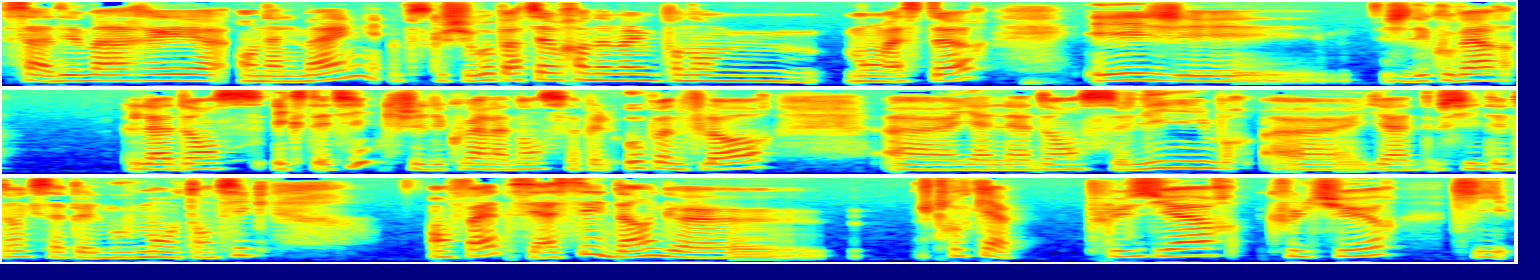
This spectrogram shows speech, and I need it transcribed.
Ça a démarré en Allemagne parce que je suis repartie après en Allemagne pendant mon master et j'ai j'ai découvert la danse extatique. J'ai découvert la danse s'appelle Open Floor. Euh, il y a la danse libre. Euh, il y a aussi des danses qui s'appellent mouvement authentique. En fait, c'est assez dingue. Euh, je trouve qu'il y a plusieurs cultures qui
